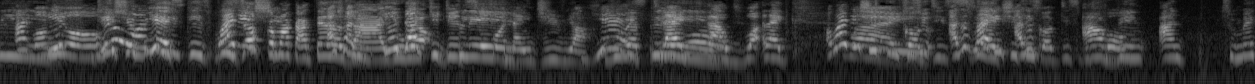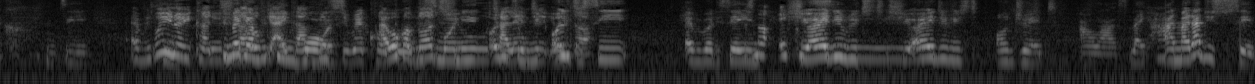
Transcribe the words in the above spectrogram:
Please And For me, if- oh, do you this should be a the- skit why please did just come out and tell us that you you that were did playing for Nigeria. you were playing Like, Oh. uh, what, like Why did she think of this? I just Why like- did she I think just- of this I've before? been and to make the everything well, you know, you can. You To should make have, okay, I everything can worse, the record. I woke oh, up this morning only to, me- only to see everybody It's saying not she already equity. reached she already reached 100 hours like and my dad used to say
